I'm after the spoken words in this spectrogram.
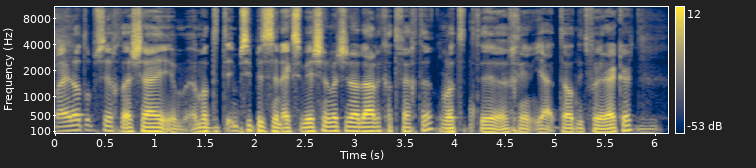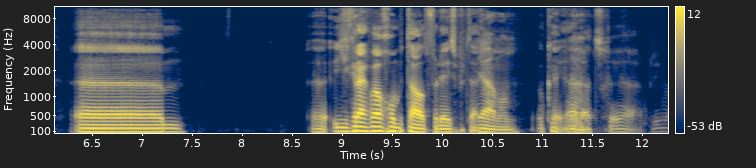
Maar in dat opzicht, als jij... Want het, in principe is het een exhibition wat je nou dadelijk gaat vechten. Omdat het, eh, geen, ja, het telt niet voor je record. Ehm, eh, je krijgt wel gewoon betaald voor deze partij. Ja, man. Oké, ja, Ja. dat is ja, prima.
